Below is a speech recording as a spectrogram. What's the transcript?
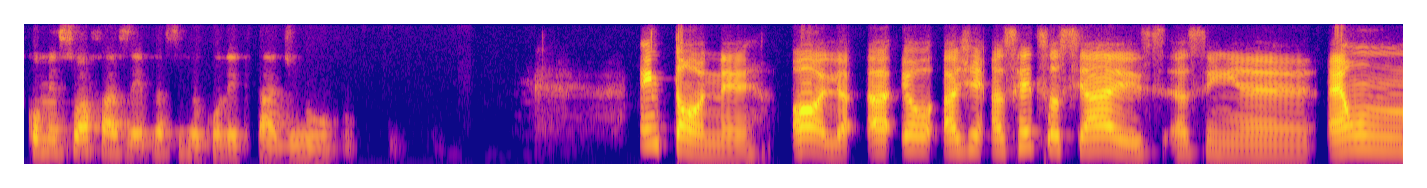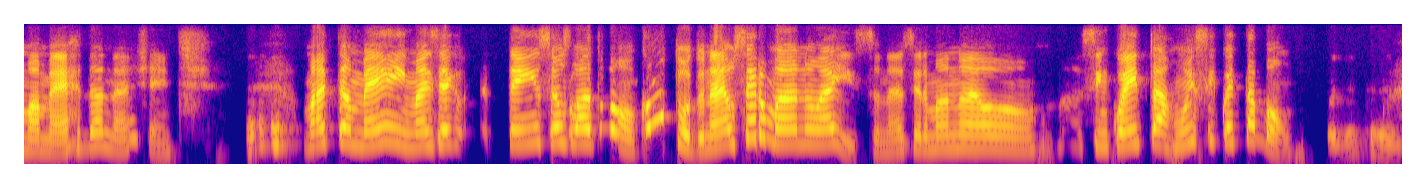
começou a fazer para se reconectar de novo? Então, né? Olha, eu, a, as redes sociais, assim, é, é uma merda, né, gente? Mas também, mas é, tem os seus lados bons, como tudo, né? O ser humano é isso, né? O ser humano é o 50 ruim e 50 bom. Pode crer.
